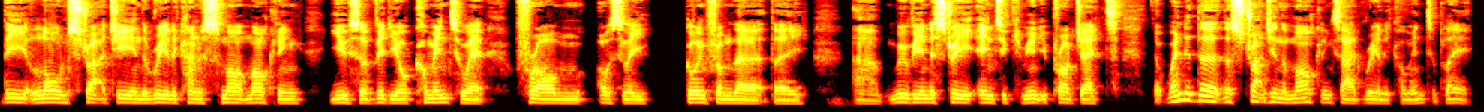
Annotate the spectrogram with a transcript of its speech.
the launch strategy and the really kind of smart marketing use of video come into it from obviously going from the, the uh, movie industry into community projects? When did the, the strategy and the marketing side really come into play?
